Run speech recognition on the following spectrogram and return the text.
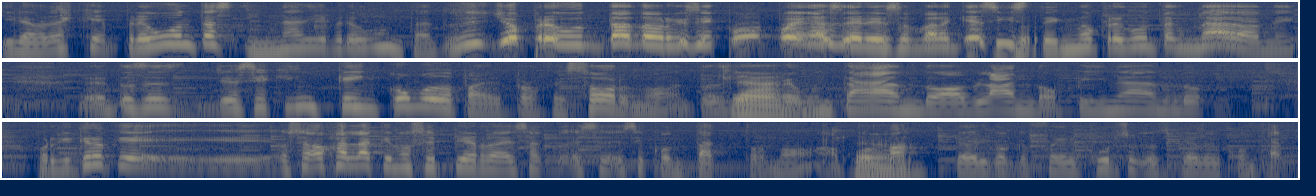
y la verdad es que preguntas y nadie pregunta. Entonces yo preguntando, porque decía, ¿cómo pueden hacer eso? ¿Para qué asisten? No preguntan nada. Ni... Entonces yo decía, qué, qué incómodo para el profesor, ¿no? Entonces Claro. preguntando, hablando, opinando. Porque creo que, eh, o sea, ojalá que no se pierda esa- ese, ese contacto, ¿no? Por más teórico que fuera el curso, que se pierda el contacto.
